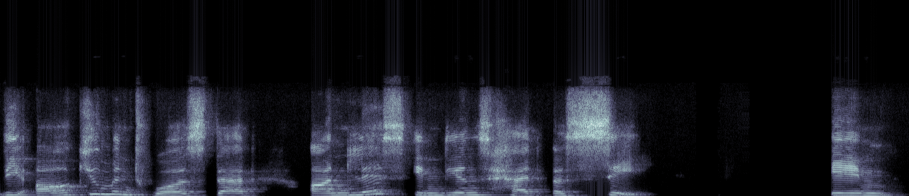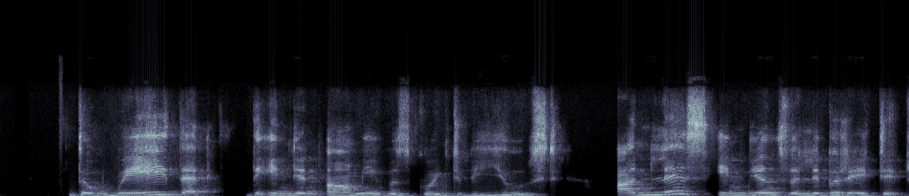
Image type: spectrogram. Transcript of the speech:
The argument was that unless Indians had a say in the way that the Indian army was going to be used, unless Indians were liberated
